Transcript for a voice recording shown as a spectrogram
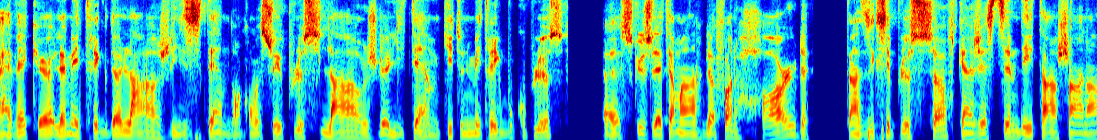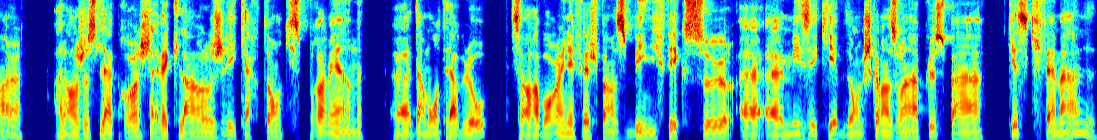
avec euh, le métrique de l'âge des items. Donc, on va suivre plus l'âge de l'item, qui est une métrique beaucoup plus euh, excuse le terme en anglophone, hard, tandis que c'est plus soft quand j'estime des tâches en heure. Alors, juste l'approche avec l'âge des cartons qui se promènent euh, dans mon tableau, ça va avoir un effet, je pense, bénéfique sur euh, mes équipes. Donc, je commence vraiment plus par qu'est-ce qui fait mal,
